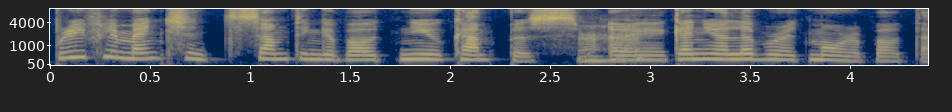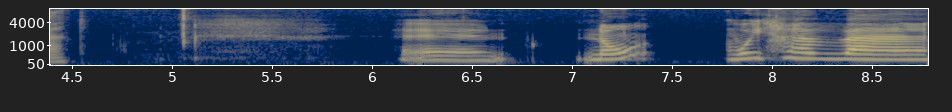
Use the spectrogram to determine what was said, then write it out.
briefly mentioned something about new campus. Mhm. Uh, can you elaborate more about that? Uh, no, we have uh,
